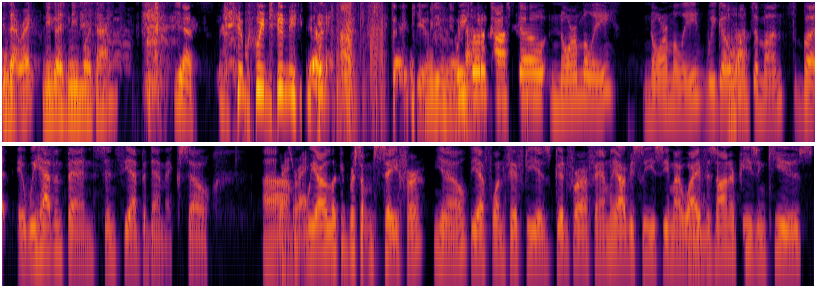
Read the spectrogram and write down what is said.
Is that right? Do you guys need more time? yes, we do need more Okay. time. Thank you. We we go to Costco normally. Normally, we go Uh-huh. once a month, but it- we haven't been since the epidemic. So, um, right. we are looking for something safer. You know, the F one fifty is good for our family. Obviously, you see, my wife Mhm. is on her p's and q's,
